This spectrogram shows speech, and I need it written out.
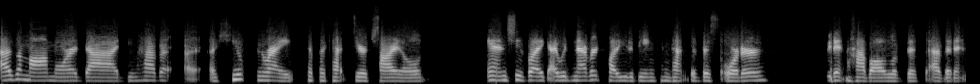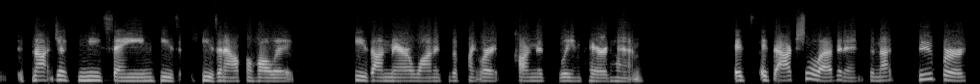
as a mom or a dad, you have a, a, a human right to protect your child. And she's like, I would never tell you to be in contempt of this order we didn't have all of this evidence. It's not just me saying he's he's an alcoholic, he's on marijuana to the point where it cognitively impaired him. It's it's actual evidence, and that's super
